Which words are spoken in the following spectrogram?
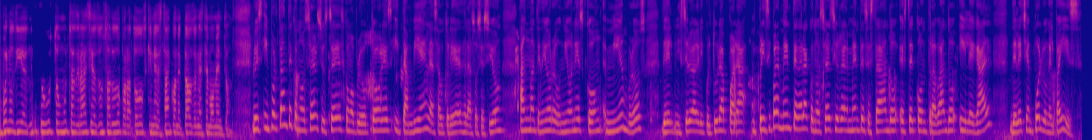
Buenos días, mucho gusto, muchas gracias. Un saludo para todos quienes están conectados en este momento. Luis, importante conocer si ustedes como productores y también las autoridades de la asociación han mantenido reuniones con miembros del Ministerio de Agricultura para principalmente dar a conocer si realmente se está dando este contrabando ilegal de leche en polvo en el país.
